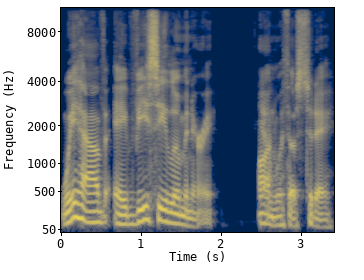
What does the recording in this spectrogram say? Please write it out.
We have a VC luminary on Yeah. with us today.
